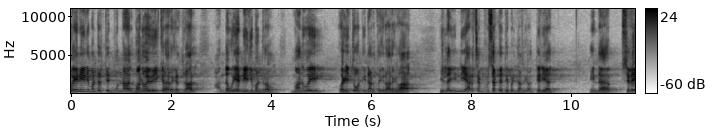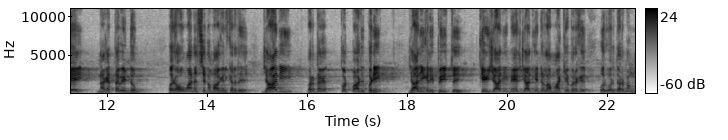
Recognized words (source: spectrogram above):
உயர்நீதிமன்றத்தின் முன்னால் மனுவை வைக்கிறார்கள் என்றால் அந்த உயர்நீதிமன்றம் மனுவை வழி தோண்டி நடத்துகிறார்களா? இல்லை இந்திய அரசமைப்பு சட்டத்தை எப்படி நடந்துக்கலாம் தெரியாது. இந்த சிலையை நகர்த்த வேண்டும். ஒரு அவமான சின்னமாக இருக்கிறது. ஜாதி வர்ண கோட்பாடு படி ஜாதிகளை பிரித்து கீழ் ஜாதி மேல் ஜாதி என்றெல்லாம் ஆக்கிய பிறகு ஒரு ஒரு தர்மம்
